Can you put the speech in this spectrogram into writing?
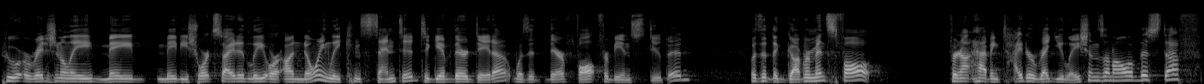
who originally may, maybe short-sightedly or unknowingly consented to give their data? Was it their fault for being stupid? Was it the government's fault for not having tighter regulations on all of this stuff?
